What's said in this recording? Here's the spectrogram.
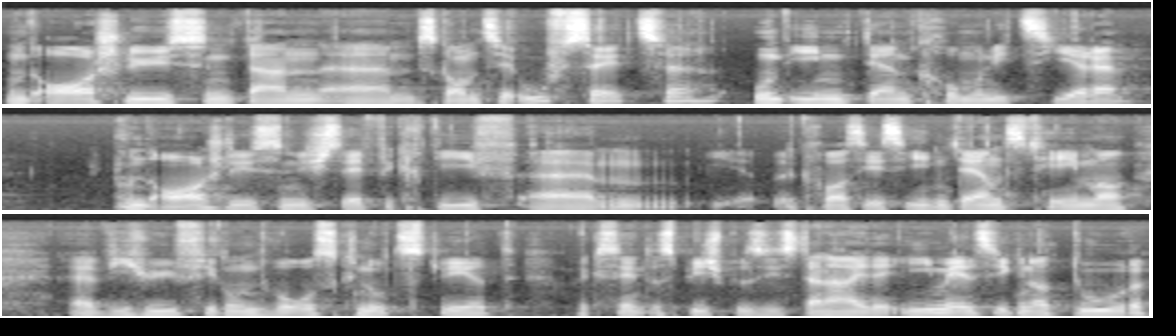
und anschließend dann ähm, das Ganze aufsetzen und intern kommunizieren und anschließend ist es effektiv ähm, quasi ein internes Thema, äh, wie häufig und wo es genutzt wird. Wir sehen das beispielsweise dann auch in der E-Mail-Signatur.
